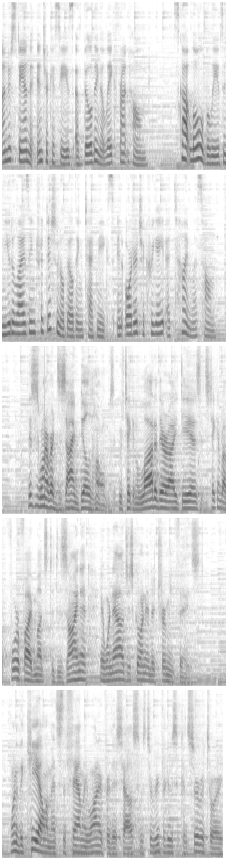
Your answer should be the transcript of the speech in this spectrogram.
understand the intricacies of building a lakefront home. Scott Lowell believes in utilizing traditional building techniques in order to create a timeless home. This is one of our design build homes. We've taken a lot of their ideas. It's taken about four or five months to design it, and we're now just going into trimming phase. One of the key elements the family wanted for this house was to reproduce a conservatory,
